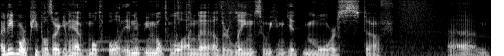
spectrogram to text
I need more people so I can have multiple in, multiple on the other lanes so we can get more stuff. Um,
